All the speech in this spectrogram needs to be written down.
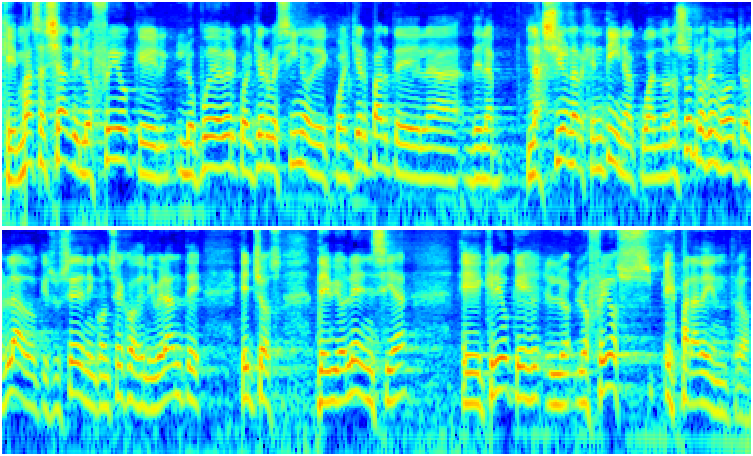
que más allá de lo feo que lo puede ver cualquier vecino de cualquier parte de la, de la nación argentina, cuando nosotros vemos de otros lados que suceden en consejos deliberantes hechos de violencia, eh, creo que lo, feo es para adentro.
